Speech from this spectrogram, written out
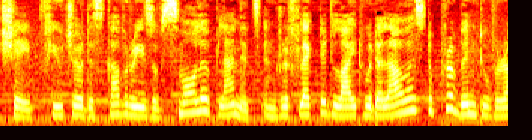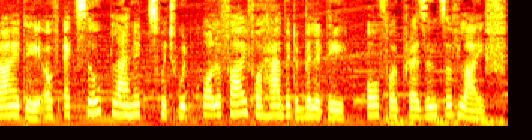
Shape future discoveries of smaller planets in reflected light would allow us to probe into variety of exoplanets which would qualify for habitability or for presence of life.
